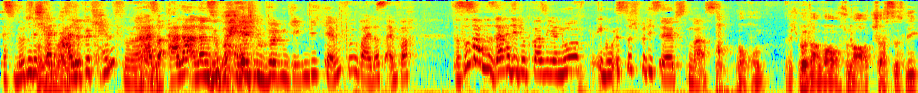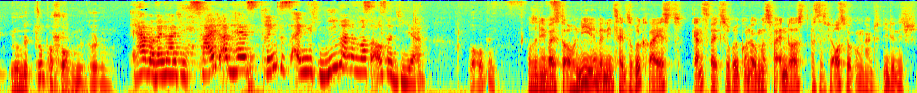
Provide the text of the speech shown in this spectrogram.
es würden dich halt alle bekämpfen. Ne? Ja. Also alle anderen Superhelden würden gegen dich kämpfen, weil das einfach. Das ist auch eine Sache, die du quasi ja nur egoistisch für dich selbst machst. Warum? Ich würde aber auch so eine Art Justice League nur mit Superschurken gründen. Ja, aber wenn du halt die Zeit anhältst, bringt es eigentlich niemandem was außer dir. Warum denn? Außerdem weißt du auch nie, wenn du die Zeit zurückreist, ganz weit zurück und irgendwas veränderst, was das für Auswirkungen hat, die du nicht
